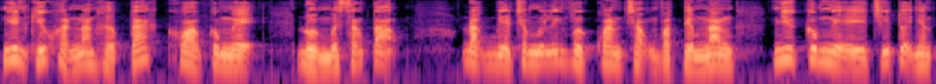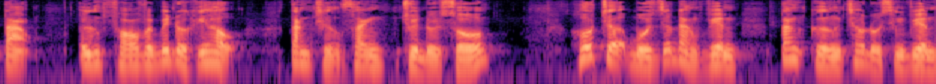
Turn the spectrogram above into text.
nghiên cứu khả năng hợp tác khoa học công nghệ, đổi mới sáng tạo, đặc biệt trong những lĩnh vực quan trọng và tiềm năng như công nghệ trí tuệ nhân tạo, ứng phó với biến đổi khí hậu, tăng trưởng xanh, chuyển đổi số – hỗ trợ bồi dưỡng đảng viên, tăng cường trao đổi sinh viên.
